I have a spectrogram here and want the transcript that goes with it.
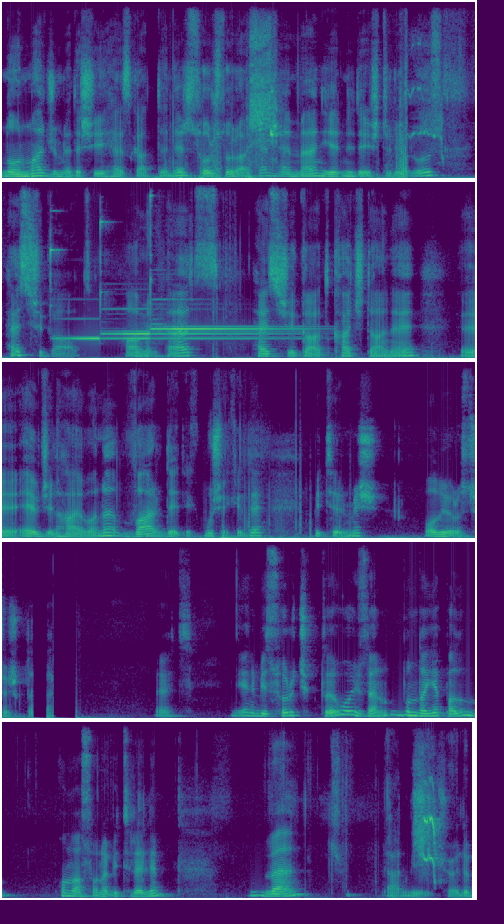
normal cümlede she has got denir. Soru sorarken hemen yerini değiştiriyoruz. Has she got? How many pets has she got? Kaç tane e, evcil hayvanı var dedik. Bu şekilde bitirmiş oluyoruz çocuklar. Evet. Yeni bir soru çıktı. O yüzden bunu da yapalım. Ondan sonra bitirelim. When yani bir şöyle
